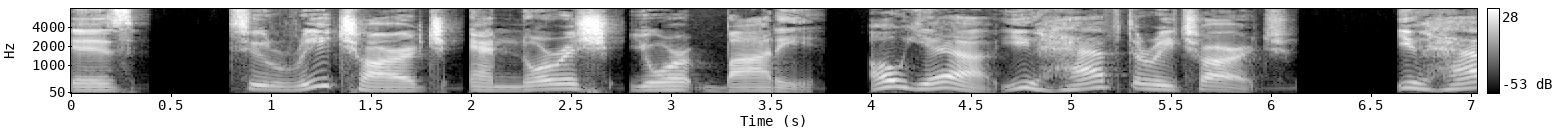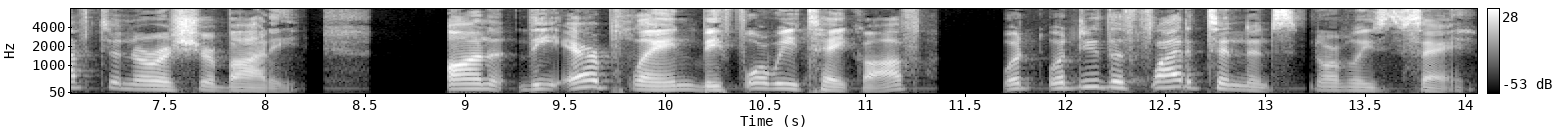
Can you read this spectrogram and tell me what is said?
is to recharge and nourish your body. Oh, yeah, you have to recharge. You have to nourish your body. On the airplane, before we take off, what what do the flight attendants normally say?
